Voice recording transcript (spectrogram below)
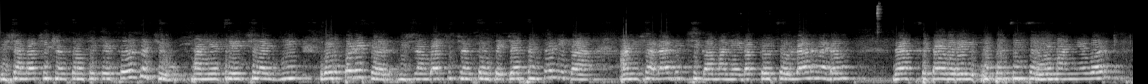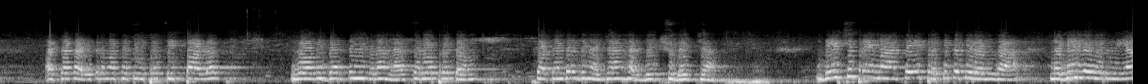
विश्रामबाग शिक्षण संस्थेचे सहसचिव मान्य श्री शिवाजी घोरपडे सर विश्रामबाग शिक्षण संस्थेच्या संचालिका आणि शाला अधीक्षिका मान्य डॉक्टर सौलाड मॅडम व्यासपीठावरील उपस्थित सर्व मान्यवर आजच्या कार्यक्रमासाठी उपस्थित पालक व विद्यार्थी मित्रांना सर्वप्रथम स्वातंत्र्य दिनाच्या हार्दिक शुभेच्छा. देशप्रेमाचे प्रतीक तिरंगा नदी लहरूया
